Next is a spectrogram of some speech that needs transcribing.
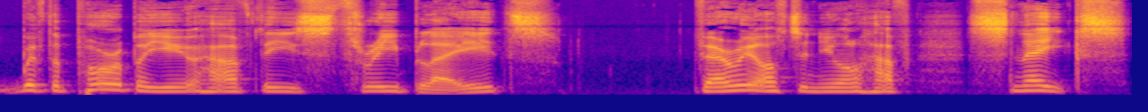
with the Puruba, you have these three blades. Very often, you'll have snakes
